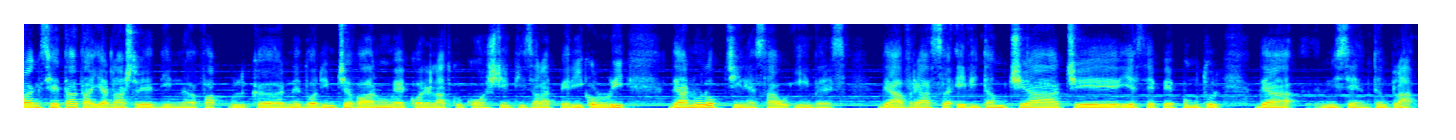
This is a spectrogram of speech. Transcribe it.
anxietatea ia naștere din faptul că ne dorim ceva anume corelat cu conștientizarea pericolului de a nu-l obține sau invers, de a vrea să evităm ceea ce este pe punctul de a ni se întâmpla.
